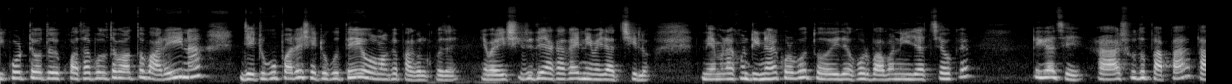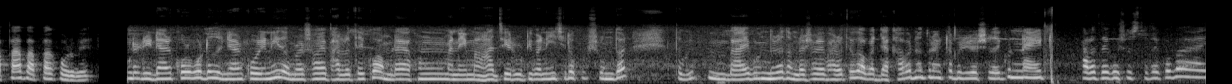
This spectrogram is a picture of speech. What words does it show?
ই করতে হতে কথা বলতে তো পারেই না। যেটুকু পারে সেটুকুতেই ও আমাকে পাগল করে দেয়। এবার এই সিঁড়ি দিয়ে একাকাই নেমে যাচ্ছিল। দিয়ে আমরা এখন ডিনার করব। তো এই দেখো, ওর বাবা নিয়ে যাচ্ছে ওকে। ঠিক আছে, আর শুধু পাপা পাপা পাপা করবে। আমরা ডিনার করব তো ডিনার করে নিই। তোমরা সবাই ভালো থেকো। আমরা এখন মানে মা যে রুটি বানিয়েছিল খুব সুন্দর। তো বাই বন্ধুরা, তোমরা সবাই ভালো থেকো। আবার দেখাবো নতুন একটা ভিডিওর সাথে। গুড নাইট ভালো থেকো, সুস্থ থেকো। বাই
